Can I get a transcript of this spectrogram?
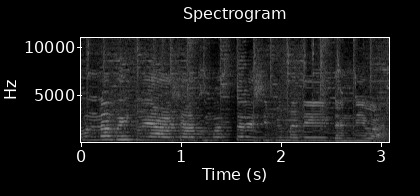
पुन्हा भेटूया अशाच मस्त रेसिपीमध्ये धन्यवाद.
